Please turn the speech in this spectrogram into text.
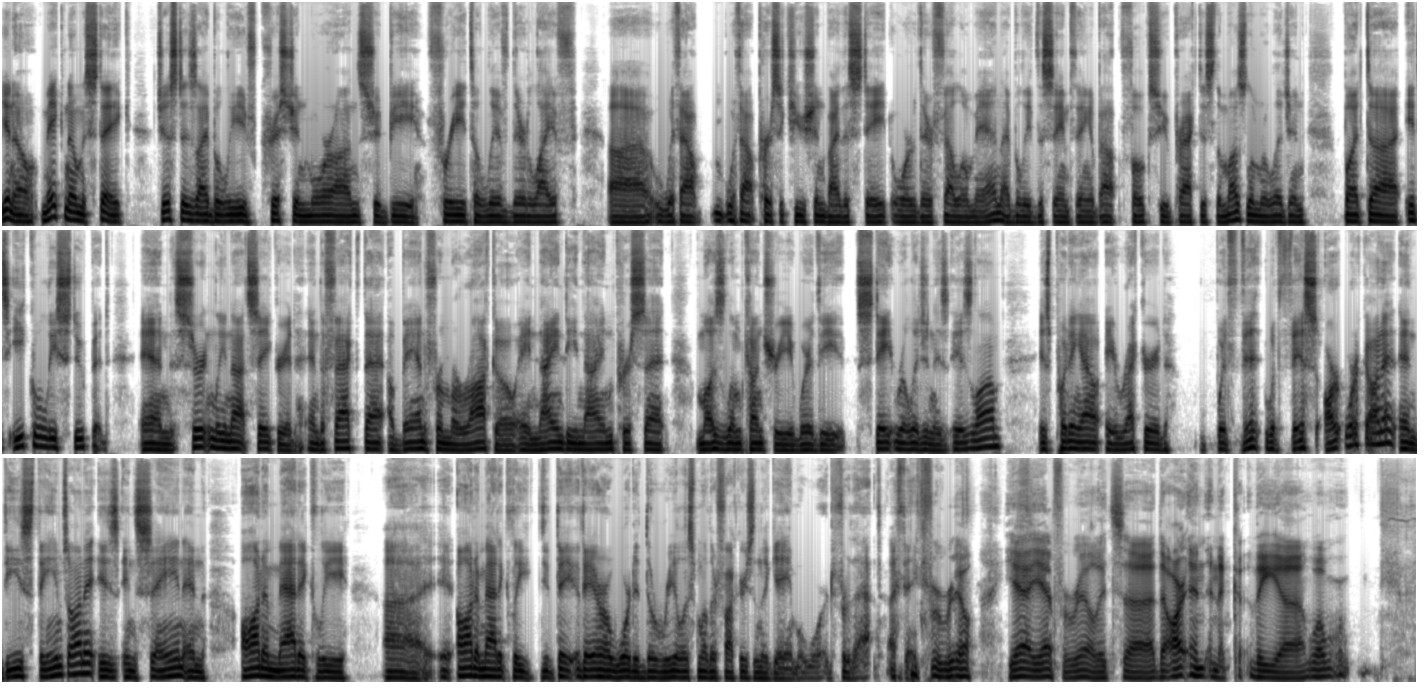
you know, make no mistake, just as I believe Christian morons should be free to live their life uh, without without persecution by the state or their fellow man. I believe the same thing about folks who practice the Muslim religion, but uh, it's equally stupid and certainly not sacred. And the fact that a band from Morocco, a 99% Muslim country where the state religion is Islam, is putting out a record with this, with this artwork on it and these themes on it is insane and automatically uh, it automatically they they are awarded the realest motherfuckers in the game award for that. I think for real. Yeah, yeah, for real. It's uh, the art and, and the the uh, well, we'll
